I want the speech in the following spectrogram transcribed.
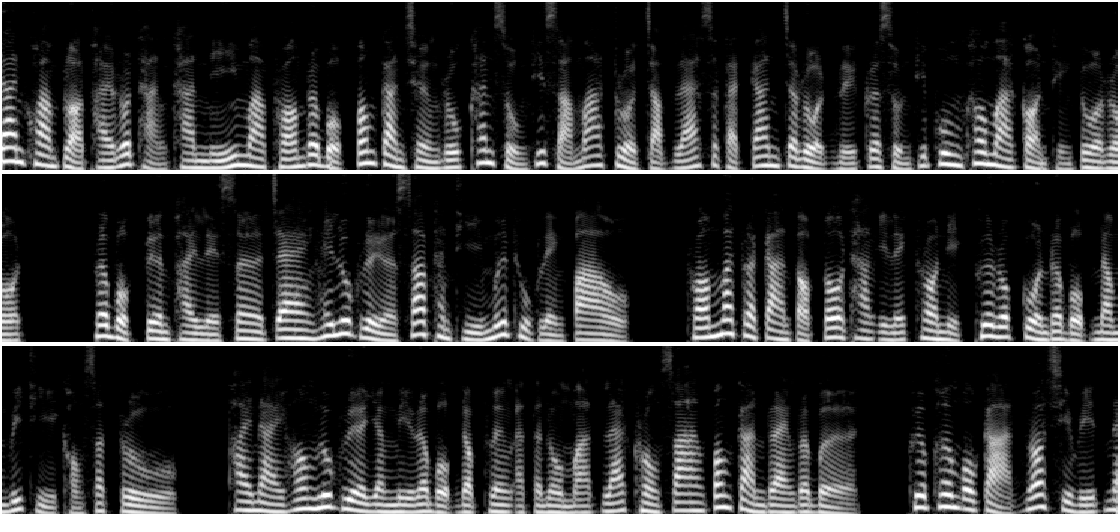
ด้านความปลอดภัยรถถังคันนี้มาพร้อมระบบป้องกันเชิงรุกขั้นสูงที่สามารถตรวจจับและสกัดกั้นจรวดหรือกระสุนที่พุ่งเข้ามาก่อนถึงตัวรถ ระบบเตือนภัยเลเซอร์แจ้งให้ลูกเรือทราบทันทีเมื่อถูกเล็งเป้า พร้อมมาตรการตอบโต้ทางอิเล็กทรอนิกส์เพื่อรบกวนระบบนำวิถีของศัตรู ภายในห้องลูกเรือยังมีระบบดับเพลิงอัตโนมัติ และโครงสร้างป้องกันแรงระเบิด เพื่อเพิ่มโอกาสรอดชีวิตใน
